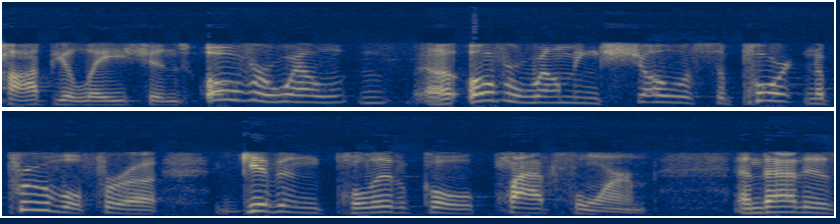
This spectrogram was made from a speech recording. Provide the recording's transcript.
population's uh, overwhelming show of support and approval for a given political platform. And that is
